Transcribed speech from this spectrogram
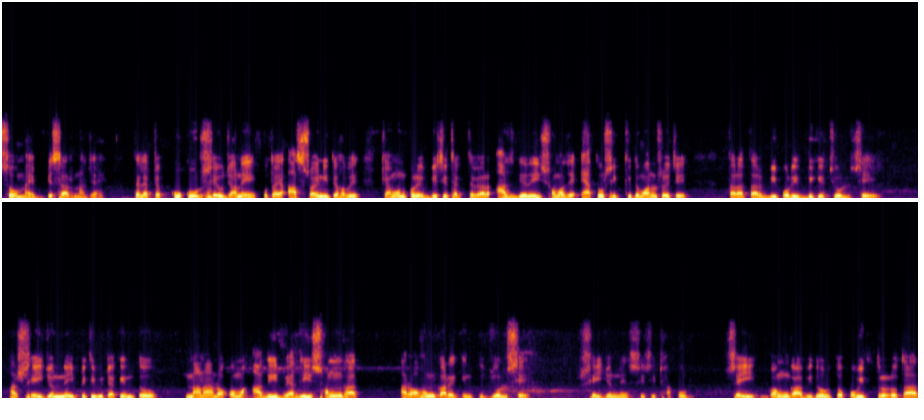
সো মায় বেসার না যায়। তাহলে একটা কুকুর সেও জানে কোথায় আশ্রয় নিতে হবে, কেমন করে বেঁচে থাকতে হবে। আর আজকের এই সমাজে এত শিক্ষিত মানুষ হয়েছে, তারা তার বিপরীত দিকে চলছে। আর সেই জন্যেই পৃথিবীটা কিন্তু নানা রকম আদি ব্যাধি সংঘাত আর অহংকারে কিন্তু জ্বলছে। সেই জন্যে শ্রী শ্রী ঠাকুর সেই গঙ্গা বিধৌত পবিত্রতার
